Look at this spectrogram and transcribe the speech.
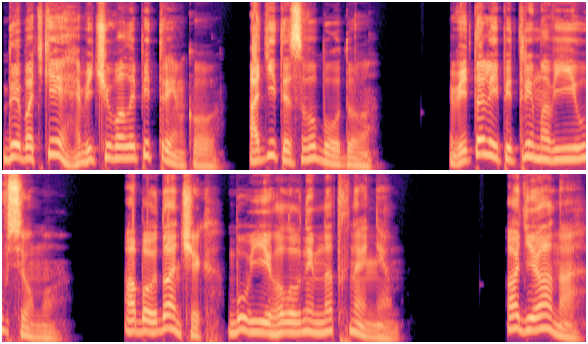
де батьки відчували підтримку, а діти свободу. Віталій підтримав її у всьому, а Богданчик був її головним натхненням. А Діана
